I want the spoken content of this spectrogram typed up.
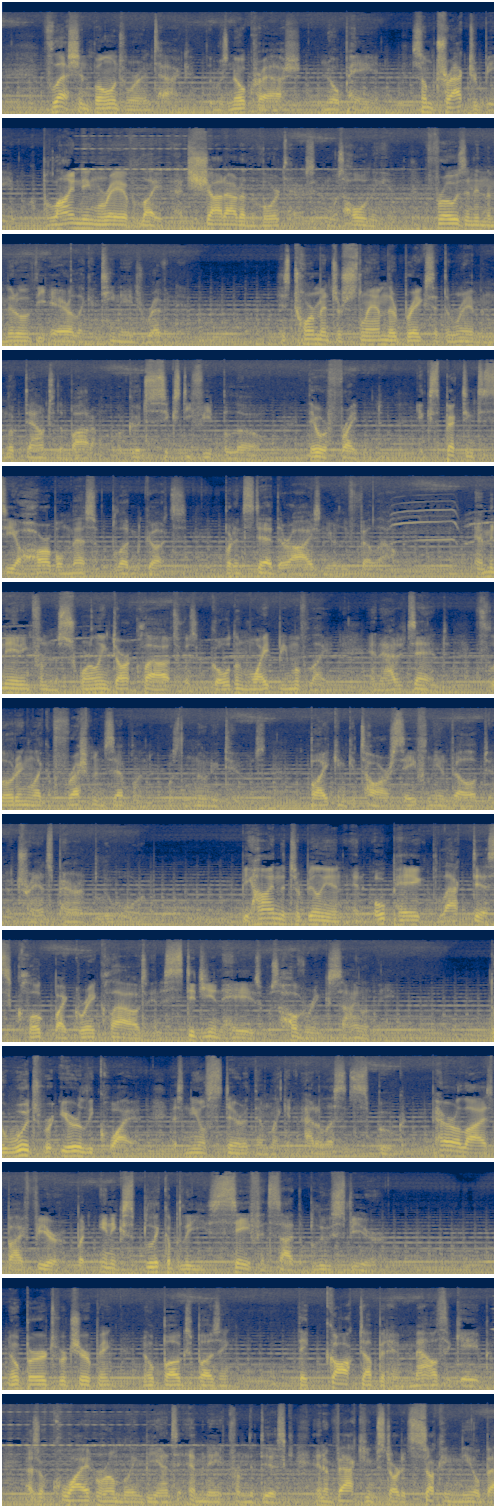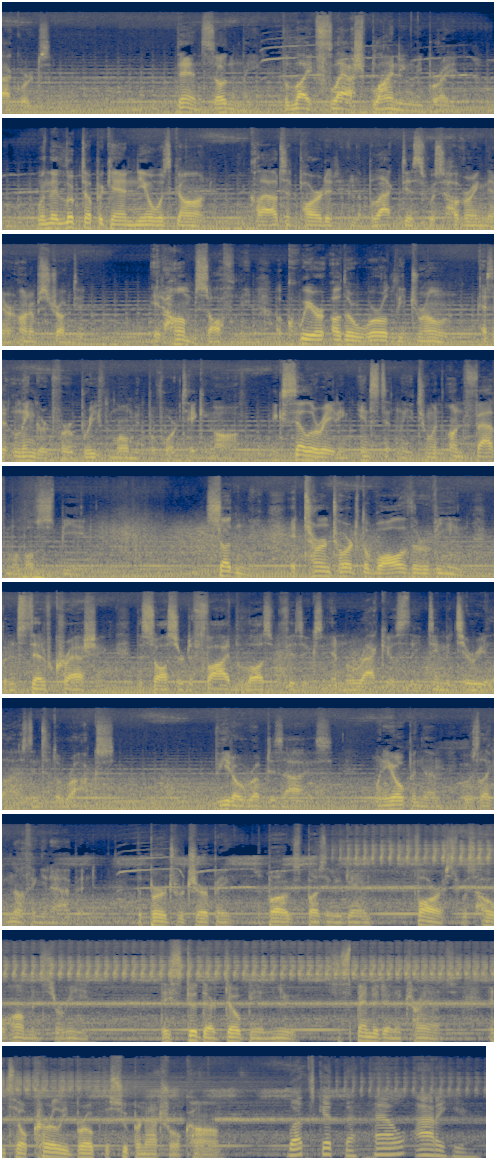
Flesh and bones were intact. There was no crash, no pain. Some tractor beam, a blinding ray of light, had shot out of the vortex and was holding him, frozen in the middle of the air like a teenage revenant. His tormentors slammed their brakes at the rim and looked down to the bottom, a good 60 feet below. They were frightened, expecting to see a horrible mess of blood and guts, but instead their eyes nearly fell out. Emanating from the swirling dark clouds was a golden white beam of light, and at its end, floating like a freshman zeppelin, was Looney Tunes, bike and guitar safely enveloped in a transparent blue orb. Behind the tourbillon, an opaque black disk cloaked by gray clouds and a Stygian haze was hovering silently. The woods were eerily quiet as Neil stared at them like an adolescent spook, paralyzed by fear but inexplicably safe inside the blue sphere. No birds were chirping, no bugs buzzing. They gawked up at him, mouths agape, as a quiet rumbling began to emanate from the disk, and a vacuum started sucking Neil backwards. Then, suddenly, the light flashed blindingly bright. When they looked up again, Neil was gone. The clouds had parted, and the black disk was hovering there unobstructed. It hummed softly, a queer otherworldly drone, as it lingered for a brief moment before taking off, accelerating instantly to an unfathomable speed. Suddenly, it turned towards the wall of the ravine, but instead of crashing, the saucer defied the laws of physics and miraculously dematerialized into the rocks. Vito rubbed his eyes. When he opened them, it was like nothing had happened. The birds were chirping, the bugs buzzing again, the forest was ho-hum and serene. They stood there dopey and mute, suspended in a trance, until Curly broke the supernatural calm. Let's get the hell out of here.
